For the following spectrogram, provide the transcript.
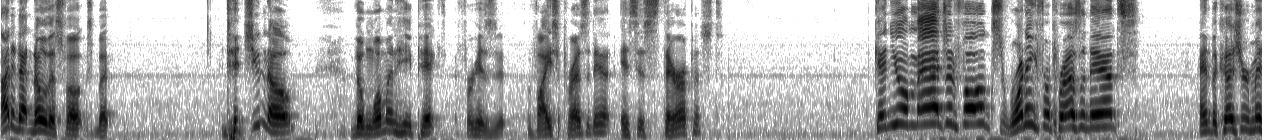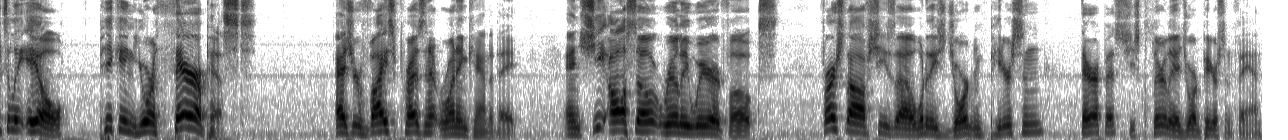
I did not know this, folks, but did you know the woman he picked for his vice president is his therapist? Can you imagine, folks, running for president and because you're mentally ill, picking your therapist as your vice president running candidate? And she also really weird, folks. First off, she's uh, one of these Jordan Peterson therapists. She's clearly a Jordan Peterson fan.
